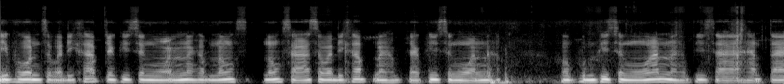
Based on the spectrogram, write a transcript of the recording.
จีพลสวัสดีครับ จากพี่สงวนนะครับ น้องน้องสาสวัสดีครับนะครับ จากพี่สงวนนะครับ ขอบคุณพี่สงวนนะครับ พี่สาหาดใต้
